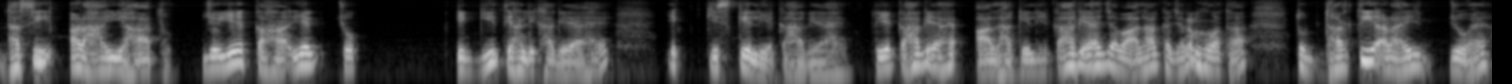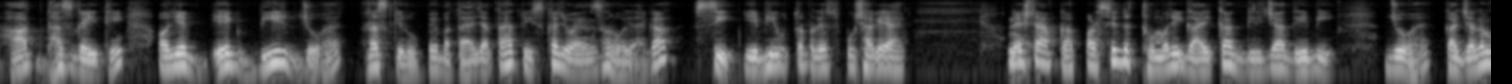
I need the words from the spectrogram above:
धसी अढ़ाई हाथ। जो ये कहा, ये जो एक गीत यहाँ लिखा गया है, ये किसके लिए कहा गया है? तो ये कहा गया है आल्हा के लिए। कहा गया है जब आल्हा का जन्म हुआ था तो धरती अढ़ाई जो है, हाथ धस गई थी और ये एक वीर जो है, रस के रूप में बताया जाता है तो इसका जो आंसर हो जाएगा सी। ये भी उत्तर प्रदेश से पूछा गया है। नेक्स्ट है आपका प्रसिद्ध ठुमरी गायिका गिरिजा देवी, जो है, का जन्म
